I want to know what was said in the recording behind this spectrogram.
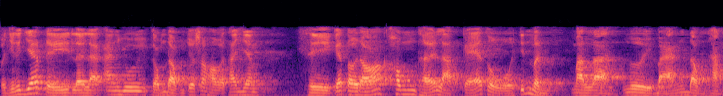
và những cái giá trị lại là an vui cộng đồng cho xã hội và tha nhân, thì cái tôi đó không thể là kẻ thù của chính mình, mà là người bạn đồng hành.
